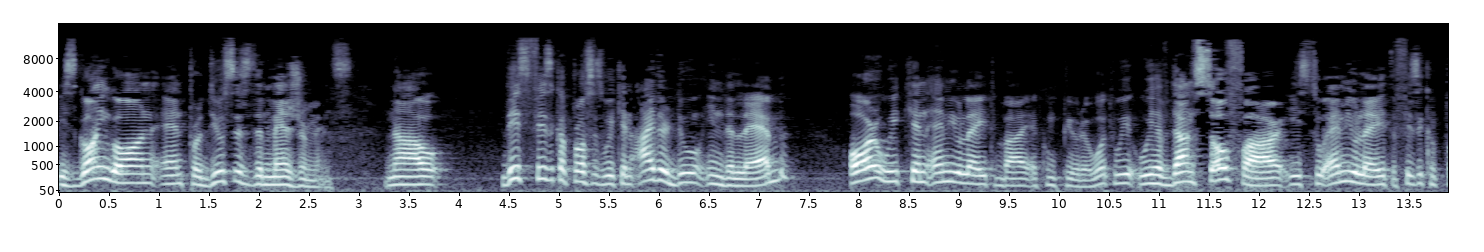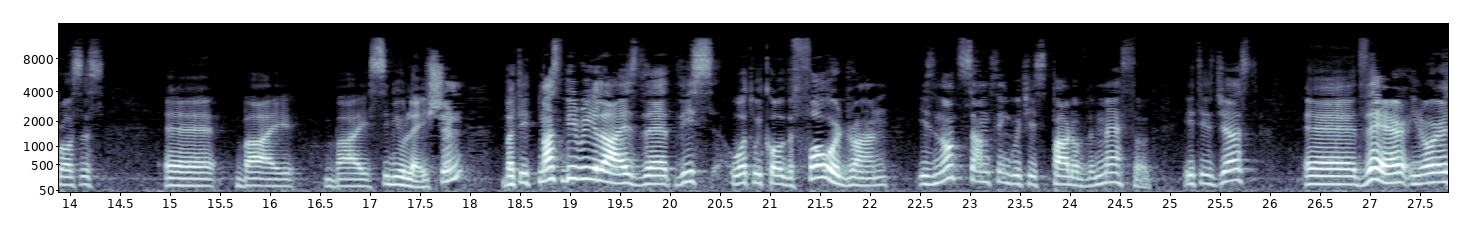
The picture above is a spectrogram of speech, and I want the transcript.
is going on and produces the measurements. Now, this physical process we can either do in the lab or we can emulate by a computer. What we, we have done so far is to emulate the physical process uh, by, by simulation. But it must be realized that this, what we call the forward run, is not something which is part of the method. It is just uh, there in order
